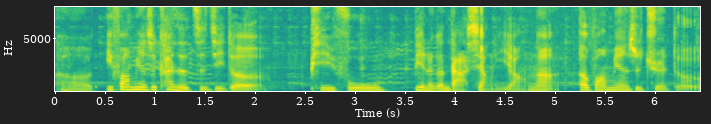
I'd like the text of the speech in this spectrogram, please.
呃，一方面是看着自己的皮肤。变得跟大象一样。那二方面是觉得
